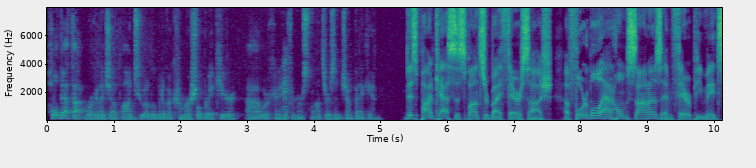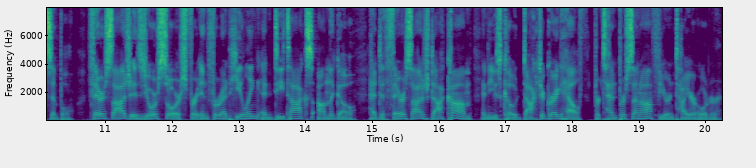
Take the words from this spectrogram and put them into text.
hold that thought. We're going to jump onto a little bit of a commercial break here. Uh, we're going to hear from our sponsors and jump back in. This podcast is sponsored by Therasage, affordable at home saunas and therapy made simple. Therasage is your source for infrared healing and detox on the go. Head to therasage.com and use code Dr. Greg Health for 10% off your entire order.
